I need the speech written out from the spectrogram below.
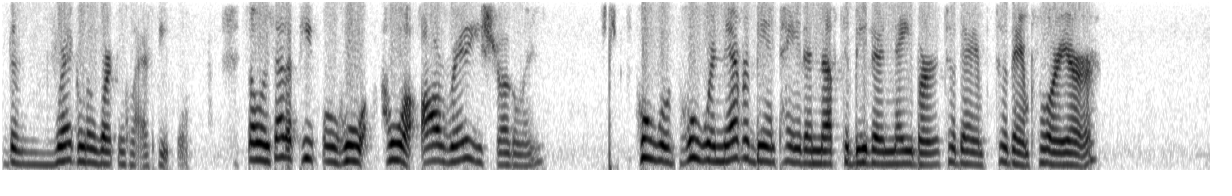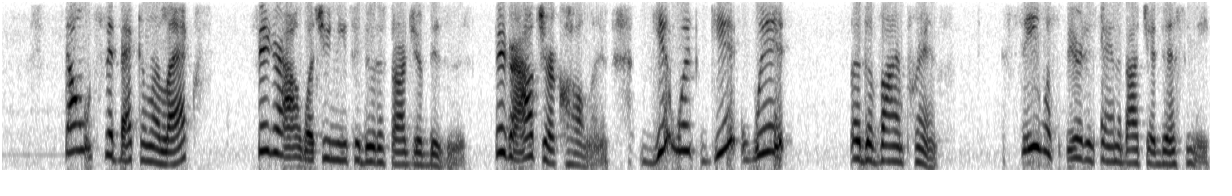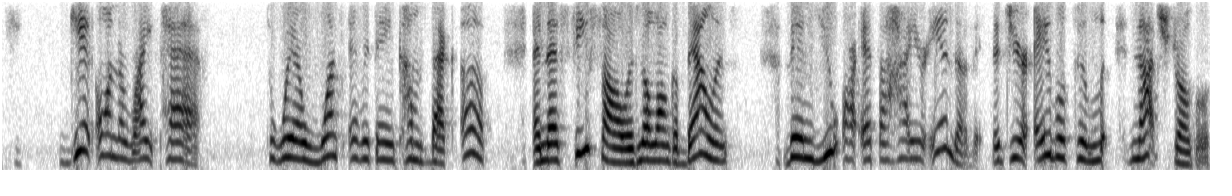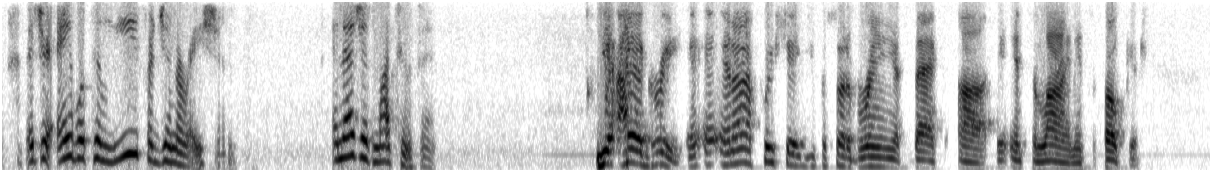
the regular working class people. So instead of people who who are already struggling, who were who were never being paid enough to be their neighbor to their to their employer, don't sit back and relax. Figure out what you need to do to start your business. Figure out your calling. Get with get with the divine prince. See what spirit is saying about your destiny. Get on the right path to where once everything comes back up and that seesaw is no longer balanced, then you are at the higher end of it. That you're able to not struggle. That you're able to lead for generations. And that's just my two cents. Yeah, I agree, and, and I appreciate you for sort of bringing us back uh, into line, into focus.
